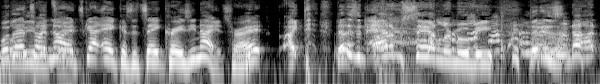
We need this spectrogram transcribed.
Well, that's what. it's No, eight. it's got eight because it's eight crazy nights, right? I, that is an Adam Sandler movie. That is not.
